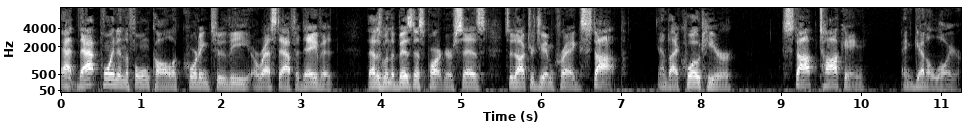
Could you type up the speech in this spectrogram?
At that point in the phone call, according to the arrest affidavit, that is when the business partner says to Dr. Jim Craig, stop. And I quote here, stop talking and get a lawyer.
